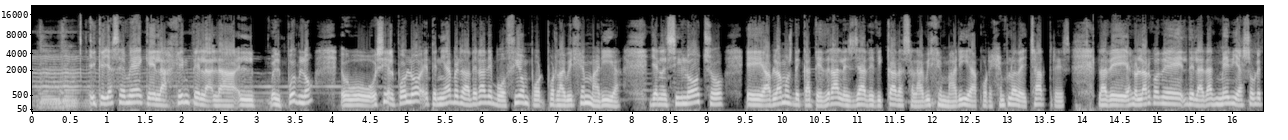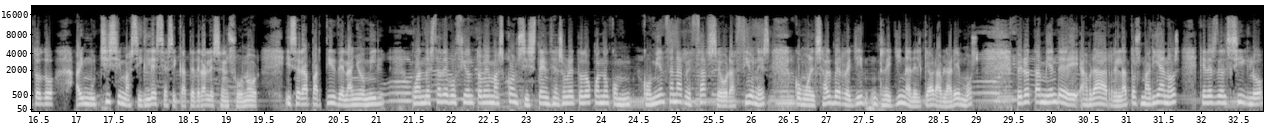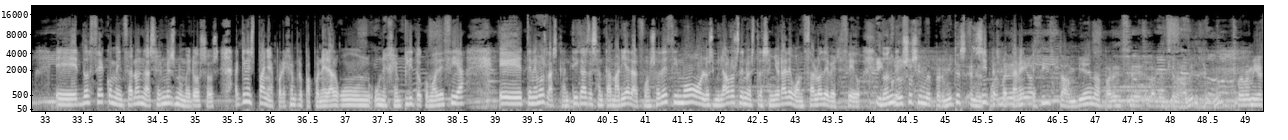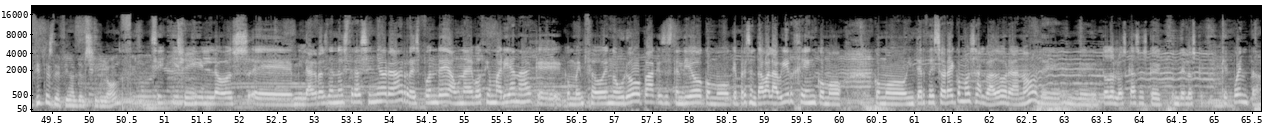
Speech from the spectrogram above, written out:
y que ya se ve que la gente, la, el, pueblo, o sí, el pueblo eh, tenía verdadera devoción por, por la Virgen María. Ya en el siglo VIII eh, hablamos de catedrales ya dedicadas a la Virgen María, por ejemplo la de Chartres, la de a lo largo de, la Edad Media, sobre todo, hay muchísimas iglesias y catedrales en su honor. Y será a partir del año 1000 cuando esta devoción tome más consistencia, sobre todo cuando comienzan a rezarse oraciones como el Salve Regina del que ahora hablaremos, pero también de, habrá relatos marianos que desde el siglo XII eh, comenzaron a ser más numerosos. Aquí en España, por ejemplo, para poner algún un ejemplito, como decía, eh, tenemos las cantigas de Santa María de Alfonso X o los milagros de Nuestra Señora de Gonzalo de Berceo. Incluso, si me permites, en el poema de Miguel también aparece la mención a la Virgen, ¿no? El poema de es de final del siglo XI. Sí, y, los eh, milagros de Nuestra Señora responde a una devoción mariana que comenzó en Europa, que se extendió como que presentaba a la Virgen como como intercesora y como salvadora, ¿no? De, todos los casos que, de los que, cuenta.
